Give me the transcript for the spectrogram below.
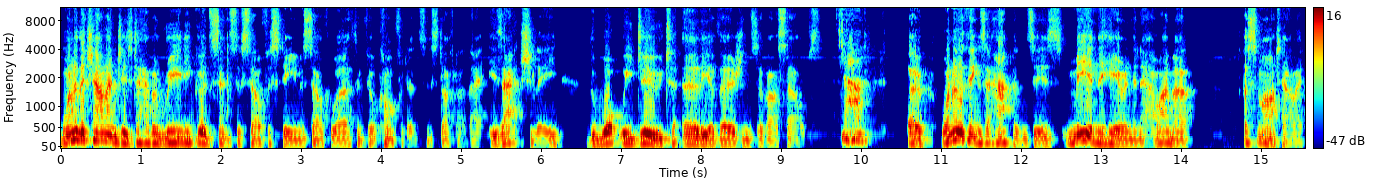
one of the challenges to have a really good sense of self-esteem and self-worth and feel confidence and stuff like that is actually the what we do to earlier versions of ourselves. Uh-huh. so one of the things that happens is me in the here and the now i'm a, a smart aleck.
